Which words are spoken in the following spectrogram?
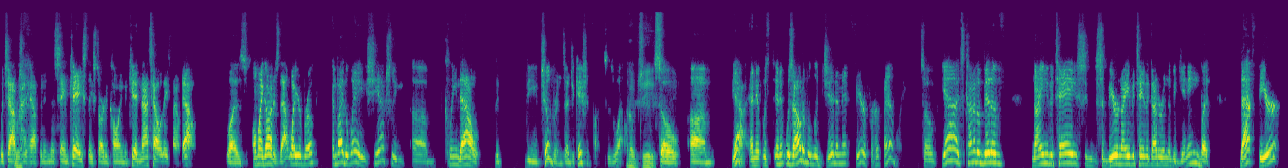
Which actually right. happened in the same case. They started calling the kid, and that's how they found out. Was oh my god, is that why you're broke? And by the way, she actually um, cleaned out the the children's education funds as well. Oh, geez. So um, yeah, and it was and it was out of a legitimate fear for her family. So yeah, it's kind of a bit of naivete, severe naivete that got her in the beginning, but that fear,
